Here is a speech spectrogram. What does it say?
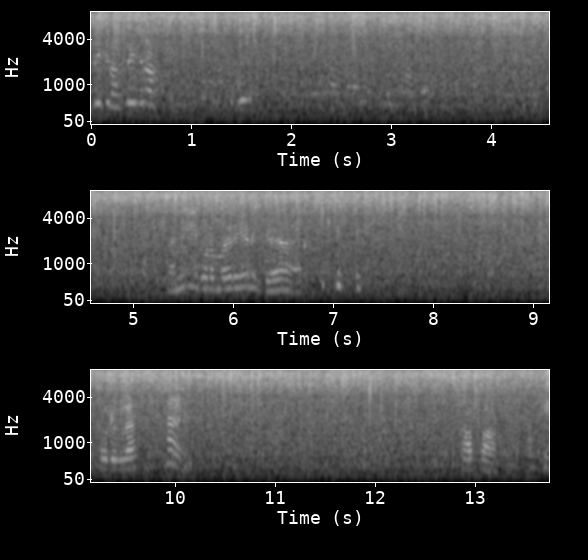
சீக்கிரம் சீக்கிரம். தண்ணி கூட மாதிரியே இருக்கு. போதுல்ல பாப்பா. ஓகே.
